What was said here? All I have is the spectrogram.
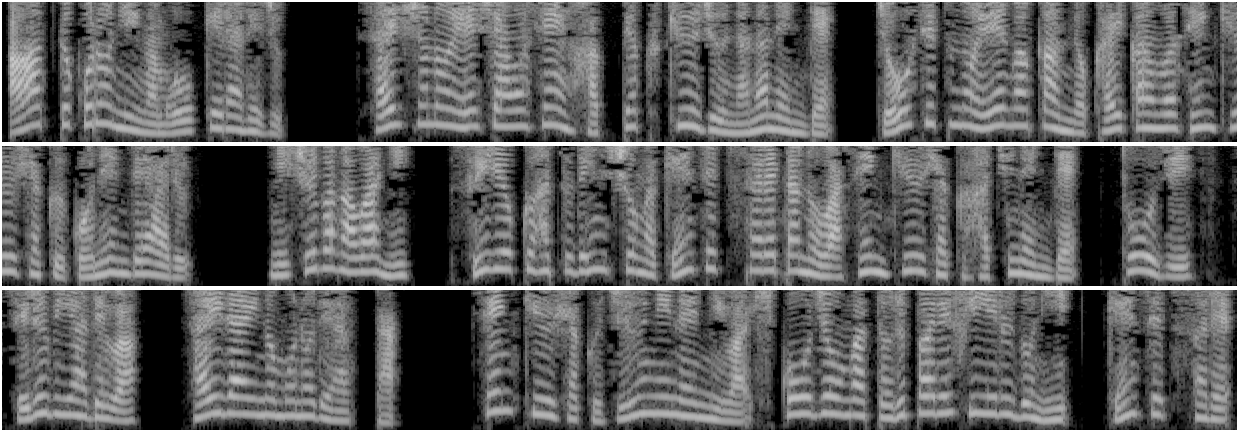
アートコロニーが設けられる。最初の映写は1897年で、常設の映画館の開館は1905年である。西場側に水力発電所が建設されたのは1908年で、当時、セルビアでは最大のものであった。1912年には飛行場がトルパレフィールドに建設され、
